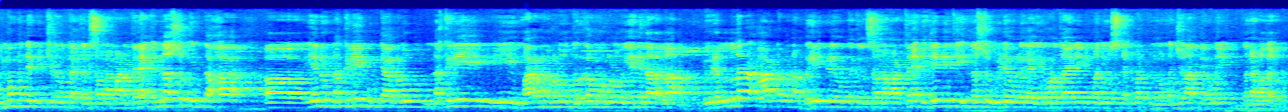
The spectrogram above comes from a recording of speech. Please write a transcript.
ನಿಮ್ಮ ಮುಂದೆ ಬಿಚ್ಚಿಡುವಂತ ಕೆಲಸವನ್ನು ಮಾಡ್ತೇನೆ. ಇನ್ನಷ್ಟು ಇಂತಹ ಏನು ನಕಲಿ ಮುತ್ಯಾಗಳು ನಕಲಿ ಈ ಮಾರಮ್ಮಗಳು, ದುರ್ಗಮ್ಮಗಳು ಏನಿದಾರಲ್ಲ, ಇವರೆಲ್ಲರ ಆಟವನ್ನು ಬಯಲಿಗೆಳೆಯುವಂತ ಕೆಲಸವನ್ನು ಮಾಡ್ತೇನೆ. ಇದೇ ರೀತಿ ಇನ್ನಷ್ಟು ವಿಡಿಯೋಗಳಿಗಾಗಿ ನೋಡ್ತಾ ಇರಿ. ನಿಮ್ಮ ನ್ಯೂಸ್ ನೆಟ್ವರ್ಕ್ ಮಂಜುನಾಥ್ ನಿರ್ವಹಣೆ ಧನ್ಯವಾದಗಳು.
